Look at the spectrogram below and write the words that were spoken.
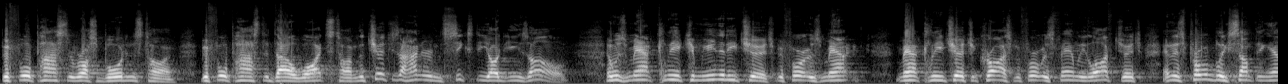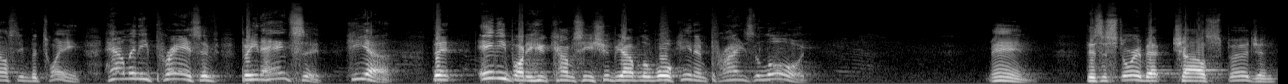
before Pastor Ross Borden's time, before Pastor Dale White's time. The church is 160 odd years old. It was Mount Clear Community Church before it was Mount Mount Clear Church of Christ, before it was Family Life Church, and there's probably something else in between. How many prayers have been answered here that anybody who comes here should be able to walk in and praise the Lord? Man, there's a story about Charles Spurgeon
